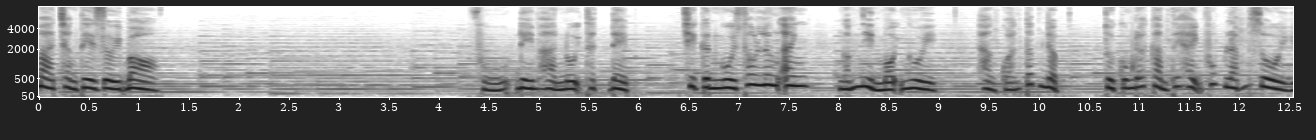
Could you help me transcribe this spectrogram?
mà chẳng thể rời bỏ. Phố đêm Hà Nội thật đẹp. Chỉ cần ngồi sau lưng anh, ngắm nhìn mọi người, hàng quán tấp nập, tôi cũng đã cảm thấy hạnh phúc lắm rồi.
